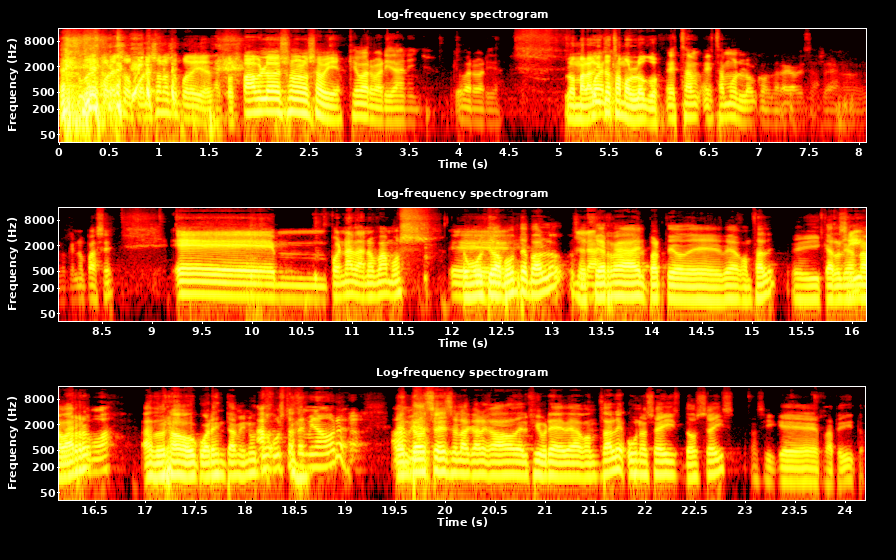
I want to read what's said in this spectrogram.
Por eso, por eso no se puede ir a esas cosas. Pablo, eso no lo sabía. Qué barbaridad, niño. Qué barbaridad. Los Bueno. estamos locos. Estam- estamos locos de la cabeza. o sea, no- que no pase. Eh, pues nada, nos vamos. Como último Eh, apunte, Pablo, se la- cierra el partido de Bea González y Carolina Sí, Navarro. ¿cómo va? Ha durado 40 minutos. Ah, justo ha terminado ahora. Ah, Entonces se lo ha cargado del fibre de Bea González, 1-6, 2-6, así que rapidito.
